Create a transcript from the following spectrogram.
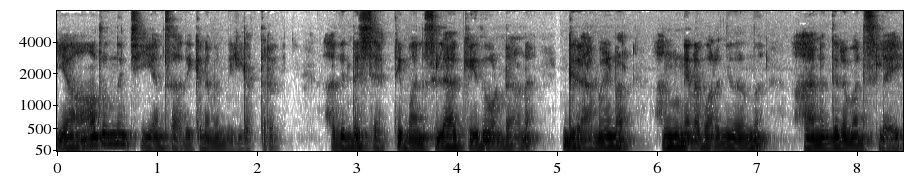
യാതൊന്നും ചെയ്യാൻ സാധിക്കണമെന്നില്ലത്രേ. അതിന്റെ ശക്തി മനസ്സിലാക്കിയതുകൊണ്ടാണ് ഗ്രാമീണർ അങ്ങനെ പറഞ്ഞതെന്ന് ആനന്ദിന് മനസ്സിലായി.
